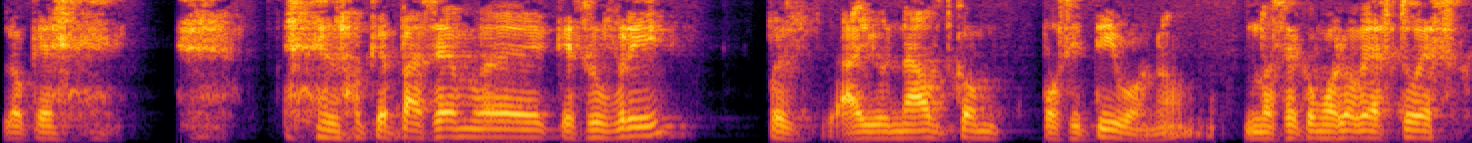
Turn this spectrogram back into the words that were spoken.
lo que, lo que pasé, eh, que sufrí, pues hay un outcome positivo, ¿no? No sé cómo lo veas tú eso.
